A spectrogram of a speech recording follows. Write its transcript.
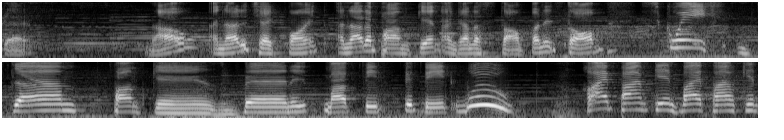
Okay. Now, another checkpoint, another pumpkin. I'm gonna stomp on its top. Squish! Damn pumpkins beneath my feet, feet, feet. Woo! Hi, pumpkin, bye, pumpkin.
